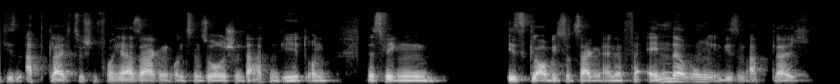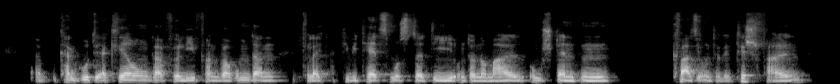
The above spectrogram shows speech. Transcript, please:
diesen Abgleich zwischen Vorhersagen und sensorischen Daten geht. Und deswegen ist, glaube ich, sozusagen eine Veränderung in diesem Abgleich äh, kann gute Erklärungen dafür liefern, warum dann vielleicht Aktivitätsmuster, die unter normalen Umständen quasi unter den Tisch fallen,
